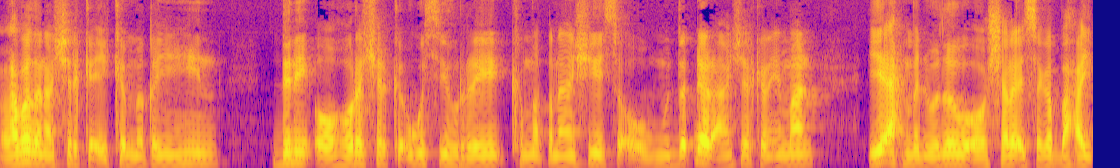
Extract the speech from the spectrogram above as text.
labadana shirka ay ka maqan yihiin deni oo hore shirka uga sii horreeyey ka maqnaanshihiisa oo muddo dheer aan shirkan imaan iyo axmed madoobe oo shalay isaga baxay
